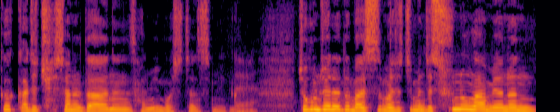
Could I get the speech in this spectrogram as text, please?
끝까지 최선을 다하는 삶이 멋있지 않습니까? 네. 조금 전에도 말씀하셨지만 이제 수능하면은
